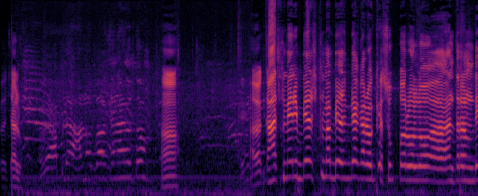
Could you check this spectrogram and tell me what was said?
ચાલો. હવે આપણે આનો ભાવ જણાવ્યો તો? હા. હવે કાશ્મીરી બેસ્ટમાં બેસ્ટ દેખાડો કે સુપર ઓલો અંતરનું દે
